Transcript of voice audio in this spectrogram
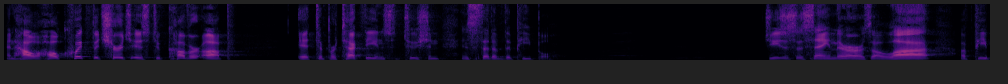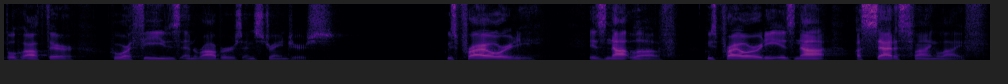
And how, how quick the church is to cover up it to protect the institution instead of the people. Jesus is saying there is a lot of people out there who are thieves and robbers and strangers, whose priority is not love, whose priority is not a satisfying life,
